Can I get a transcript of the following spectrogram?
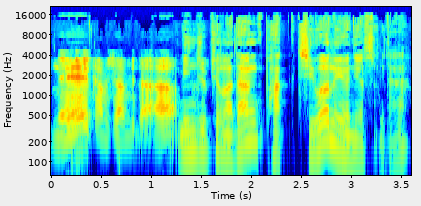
네, 감사합니다. 민주평화당 박지원 의원이었습니다.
